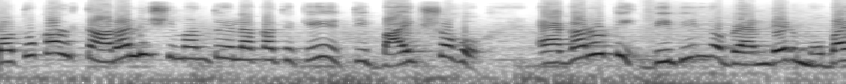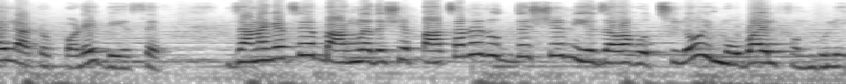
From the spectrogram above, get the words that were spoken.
গতকাল তারালি সীমান্ত এলাকা থেকে একটি বাইক সহ এগারোটি বিভিন্ন ব্র্যান্ডের মোবাইল আটক করে বিএসএফ। জানা গেছে, বাংলাদেশে পাচারের উদ্দেশ্যে নিয়ে যাওয়া হচ্ছিল ওই মোবাইল ফোনগুলি।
